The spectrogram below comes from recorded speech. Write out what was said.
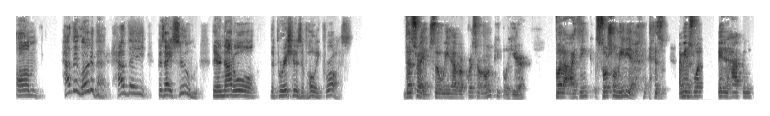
Um, how'd they learn about it? How'd they, because I assume they're not all the parishioners of Holy Cross. That's right. So we have, of course, our own people here, but I think social media is, I mean, it's what made it happen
